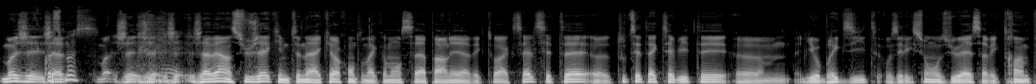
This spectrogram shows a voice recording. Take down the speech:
Moi, j'avais un sujet qui me tenait à cœur quand on a commencé à parler avec toi, Axel. C'était euh, toute cette actualité euh, liée au Brexit, aux élections aux US avec Trump,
